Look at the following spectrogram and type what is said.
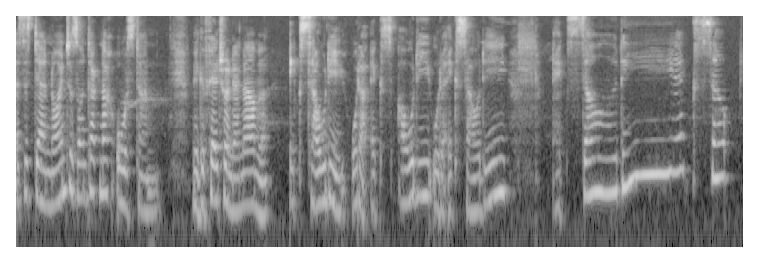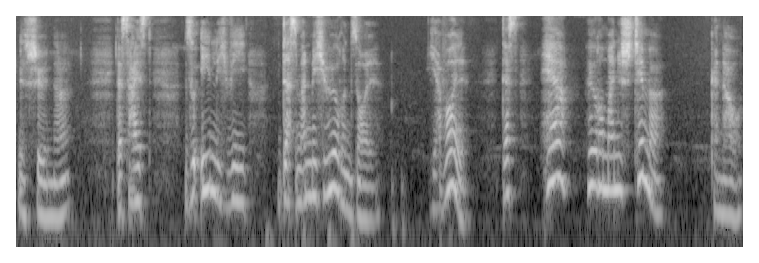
Das ist der neunte Sonntag nach Ostern. Mir gefällt schon der Name. Ex-Saudi oder Ex-Audi oder Ex-Saudi. Ex-Saudi, Ex-Saudi. Ist schön, ne? Das heißt, so ähnlich wie, dass man mich hören soll. Jawohl, das Herr, höre meine Stimme. Genau.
